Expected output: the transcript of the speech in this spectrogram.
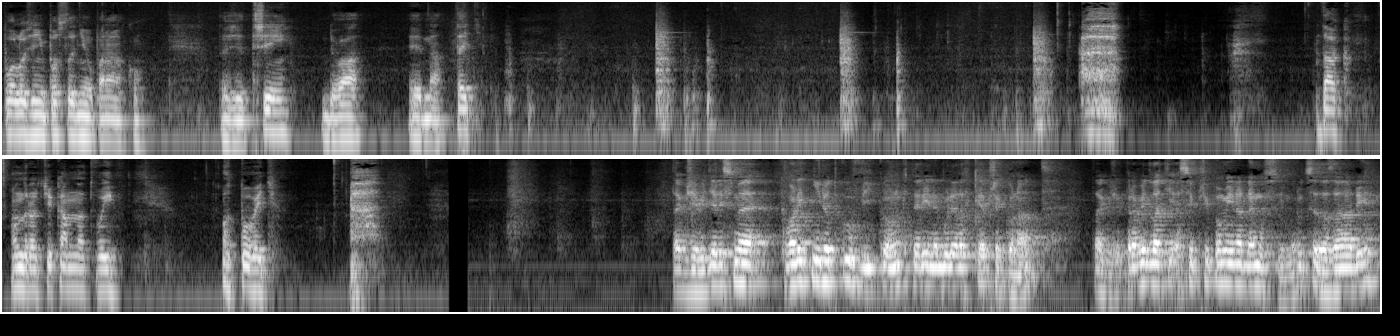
položení posledního panáku. Takže 3, 2, jedna. Teď. Tak, Ondro, čekám na tvůj odpověď. Takže viděli jsme kvalitní dotkův výkon, který nebude lehké překonat. Takže pravidla ti asi připomínat nemusím. Ruce za zády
